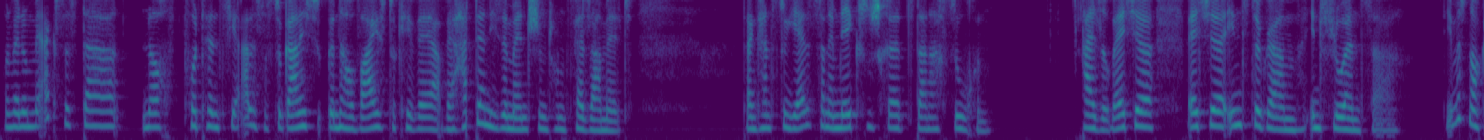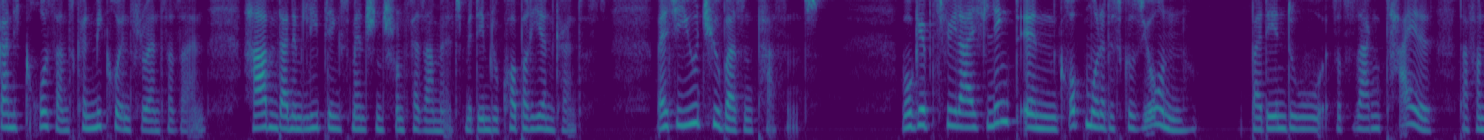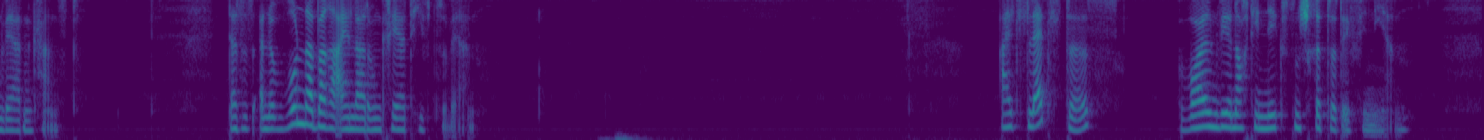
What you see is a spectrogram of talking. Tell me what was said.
Und wenn du merkst, dass da noch Potenzial ist, dass du gar nicht genau weißt, okay, wer, wer hat denn diese Menschen schon versammelt, dann kannst du jetzt dann im nächsten Schritt danach suchen. Also, welche, welche Instagram-Influencer, die müssen auch gar nicht groß sein, es können Mikroinfluencer sein, haben deine Lieblingsmenschen schon versammelt, mit dem du kooperieren könntest. Welche YouTuber sind passend? Wo gibt es vielleicht LinkedIn-Gruppen oder Diskussionen, bei denen du sozusagen Teil davon werden kannst. Das ist eine wunderbare Einladung, kreativ zu werden. Als letztes wollen wir noch die nächsten Schritte definieren.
